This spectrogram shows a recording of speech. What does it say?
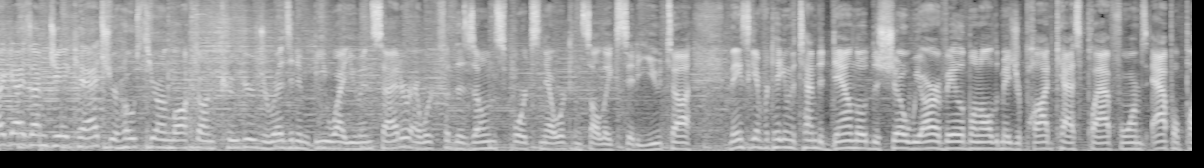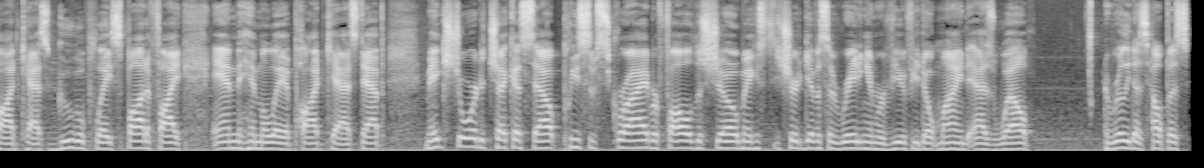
All right, guys, I'm Jay Hatch, your host here on Locked On Cougars, your resident BYU insider. I work for the Zone Sports Network in Salt Lake City, Utah. Thanks again for taking the time to download the show. We are available on all the major podcast platforms Apple Podcasts, Google Play, Spotify, and the Himalaya Podcast app. Make sure to check us out. Please subscribe or follow the show. Make sure to give us a rating and review if you don't mind as well. It really does help us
